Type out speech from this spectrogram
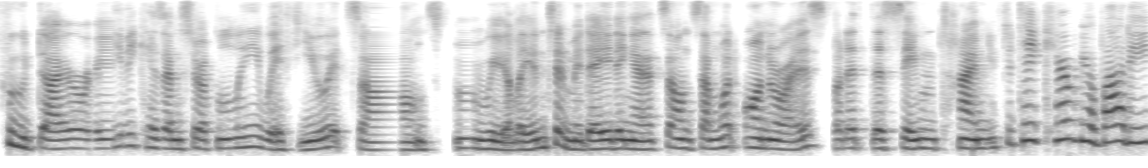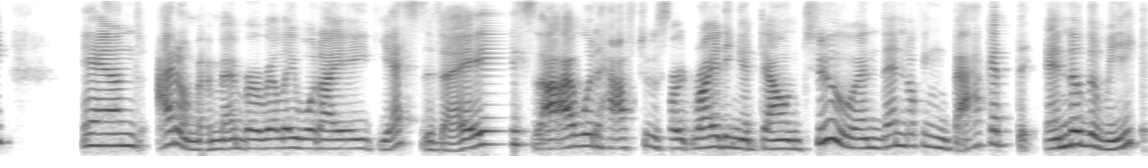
food diary because I'm certainly with you. It sounds really intimidating and it sounds somewhat onerous, but at the same time, you have to take care of your body. And I don't remember really what I ate yesterday. So I would have to start writing it down too. And then looking back at the end of the week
